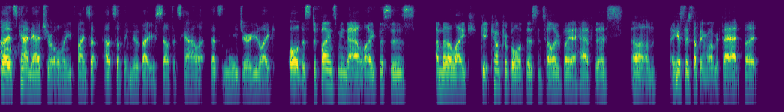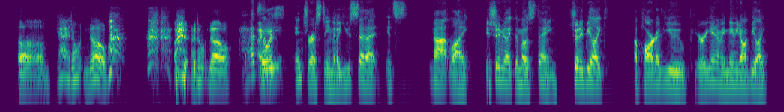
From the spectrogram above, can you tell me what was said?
but it's kind of natural when you find out something new about yourself. That's kind of like that's major. You're like, oh, this defines me now. Like this is I'm gonna like get comfortable with this and tell everybody I have this. Um, I guess there's nothing wrong with that, but um, yeah, I don't know. I, I don't know. That's really always interesting though. You said that it's not like it shouldn't be like the most thing. Should it be like a part of you, period? I mean, maybe you don't have to be like,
